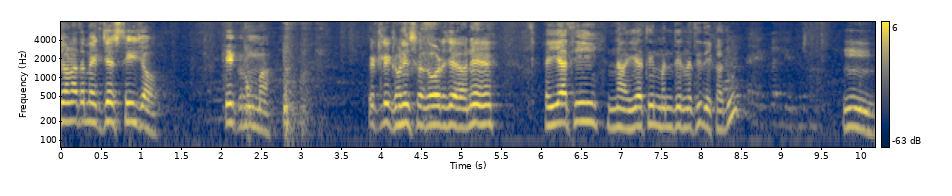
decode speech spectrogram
જણા તમે એડજસ્ટ થઈ જાઓ એક રૂમમાં એટલી ઘણી સગવડ છે અને અહીંયાથી ના અહીંયાથી મંદિર નથી દેખાતું. હમ.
